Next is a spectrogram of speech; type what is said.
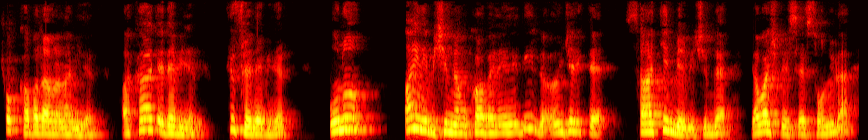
çok kaba davranabilir, hakaret edebilir, küfredebilir. Onu aynı biçimde mukabeleyle değil de öncelikle sakin bir biçimde yavaş bir ses tonuyla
